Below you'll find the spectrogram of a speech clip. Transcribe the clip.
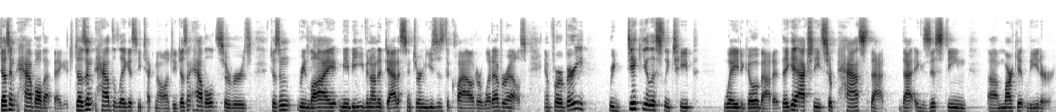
doesn't have all that baggage, doesn't have the legacy technology, doesn't have old servers, doesn't rely maybe even on a data center and uses the cloud or whatever else. And for a very ridiculously cheap way to go about it, they get actually surpass that, that existing uh, market leader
